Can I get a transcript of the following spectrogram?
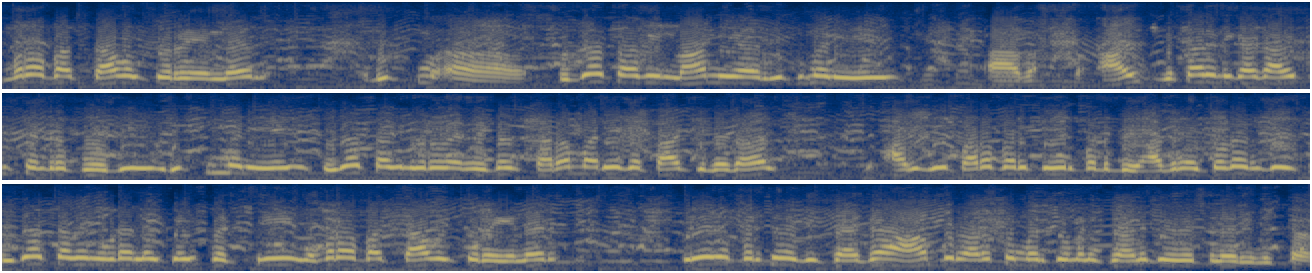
முராபாத் காவல்துறையினர் சுஜாதாவின் மாமியார் ருக்மணியை விசாரணைக்காக அழைத்து சென்ற போது ருக்மணியை சுஜாதாவின் உறவினர்கள் தரமாரியாக தாக்கியதால் அங்கு பரபரப்பு ஏற்பட்டது. அதனைத் தொடர்ந்து சுஜாதாவின் உடலை கைப்பற்றி உமராபாத் காவல்துறையினர் பிரேத பரிசோதனைக்காக ஆம்பூர் அரசு மருத்துவமனைக்கு அனுப்பி வைத்தனர் வினிதா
